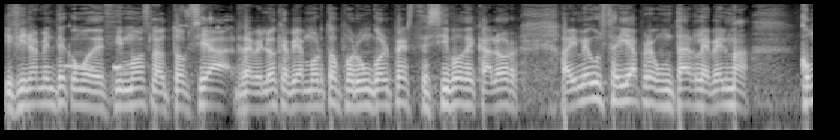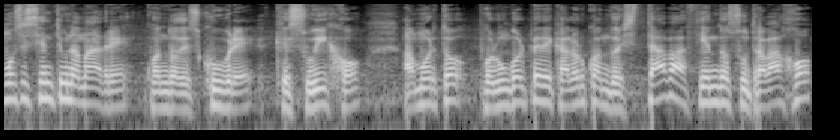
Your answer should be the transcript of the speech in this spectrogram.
Y finalmente, como decimos, la autopsia reveló que había muerto por un golpe excesivo de calor. A mí me gustaría preguntarle, Belma, ¿cómo se siente una madre cuando descubre que su hijo ha muerto por un golpe de calor cuando estaba haciendo su trabajo?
